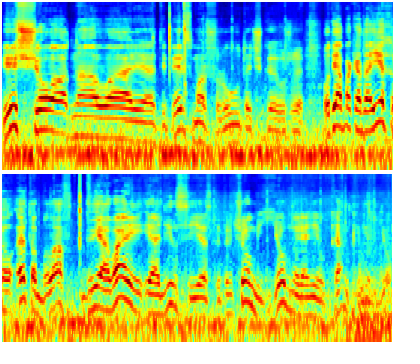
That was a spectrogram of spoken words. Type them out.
Еще одна авария, теперь с маршруточкой уже. Вот я пока доехал, это была две аварии и один съезд. И причем ебнули они конкретно ебнут.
